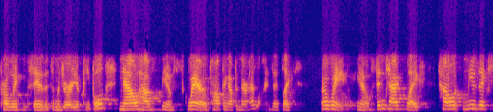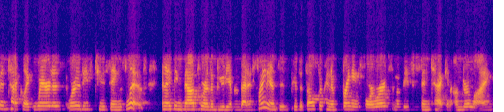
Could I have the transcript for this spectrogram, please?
probably say that it's a majority of people now have, you know, Square popping up in their headlines. It's like, oh wait, you know, fintech, like how music, fintech, like where does where do these two things live? And I think that's where the beauty of embedded finance is because it's also kind of bringing forward some of these fintech and underlying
